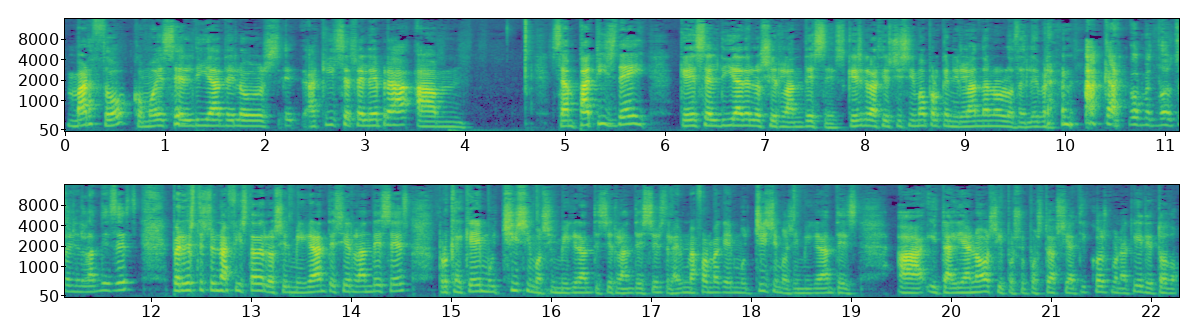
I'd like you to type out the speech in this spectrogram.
Marzo, como es el día de los... Eh, aquí se celebra um, San Patty's Day, que es el Día de los Irlandeses, que es graciosísimo porque en Irlanda no lo celebran, como todos son irlandeses, pero esto es una fiesta de los inmigrantes irlandeses, porque aquí hay muchísimos inmigrantes irlandeses, de la misma forma que hay muchísimos inmigrantes uh, italianos y por supuesto asiáticos, bueno, aquí hay de todo,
